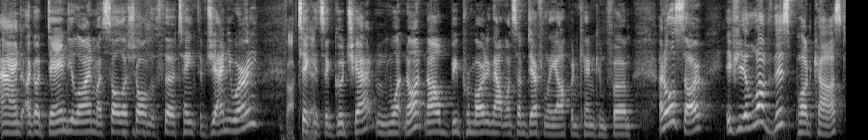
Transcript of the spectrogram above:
And I got Dandelion, my solo show, on the 13th of January. Fuck Tickets yeah. at Good Chat and whatnot. And I'll be promoting that once I'm definitely up and can confirm. And also, if you love this podcast,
